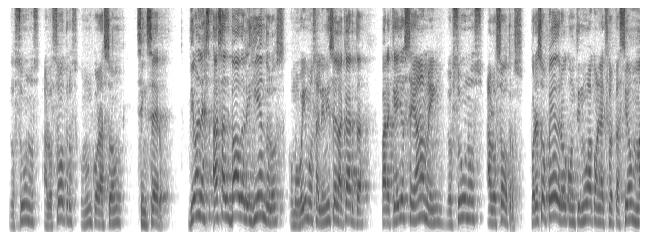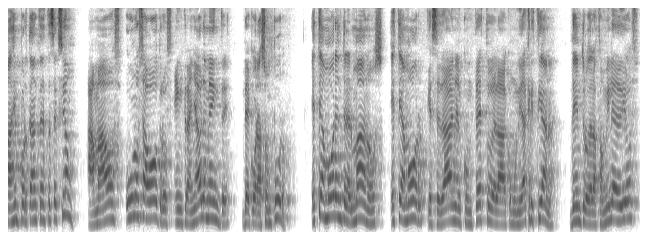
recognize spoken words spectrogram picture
los unos a los otros con un corazón sincero. Dios les ha salvado eligiéndolos, como vimos al inicio de la carta, para que ellos se amen los unos a los otros. Por eso Pedro continúa con la exhortación más importante en esta sección. Amaos unos a otros entrañablemente de corazón puro. Este amor entre hermanos, este amor que se da en el contexto de la comunidad cristiana, dentro de la familia de Dios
